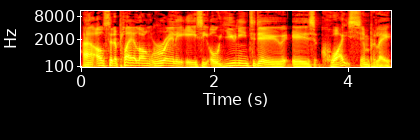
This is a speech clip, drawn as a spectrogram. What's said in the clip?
Uh, also, to play along, really easy. All you need to do is quite simply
